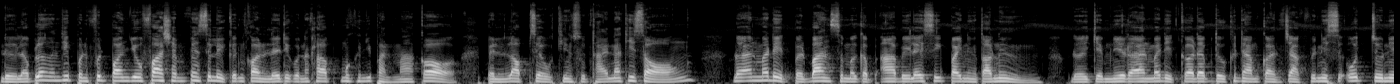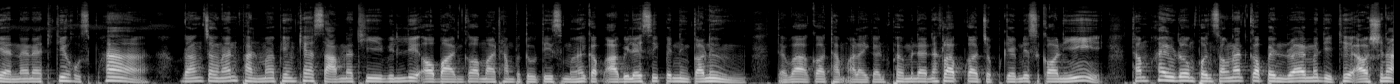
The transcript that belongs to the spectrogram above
เดี๋ยวเราเริ่มกันที่ผลฟุตบอลยูฟาแชมเปี้ยนส์ลีกกันก่อนเลยดีกว่านะครับ เมื่อคืนที่ผ่านมาก็เป็นรอบเซลล์ทีมสุดท้ายนัดที่ 2 รอัลมาดริดเปิดบ้านเสมอกับอาร์บีไลซิกไป1ต่อ1โดยเกมนี้รอัลมาดริดก็ได้ประตูขึ้นนำก่อนจากวินิซิอุสจูเนียร์ในนาทีที่ 65 หลังจากนั้นผ่านมาเพียงแค่ 3 นาทีวิลลี่ออบานก็มาทำประตูตีเสมอให้กับอาร์บิเลซิกเป็น 1 ต่อ 1 แต่ว่าก็ทำอะไรกันเพิ่มไม่ได้นะครับ ก็จบเกมด้วยสกอร์นี้ทำให้รวมผล 2 นัดก็เป็นแรนมาดิดที่เอาชนะ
